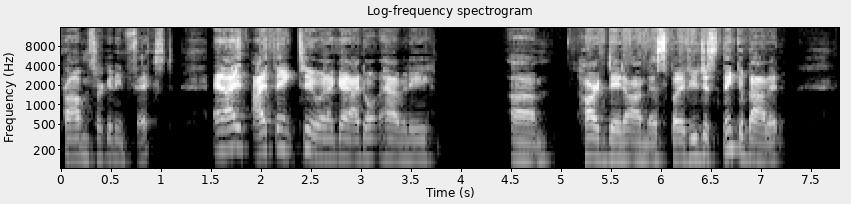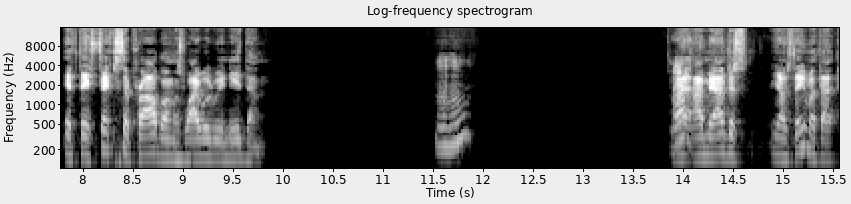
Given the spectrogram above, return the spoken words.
problems are getting fixed. And I, I think too, and again, I don't have any um, hard data on this, but if you just think about it, if they fix the problems, why would we need them? Mm-hmm. Yeah. I, I, mean, I'm just you know thinking about that.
